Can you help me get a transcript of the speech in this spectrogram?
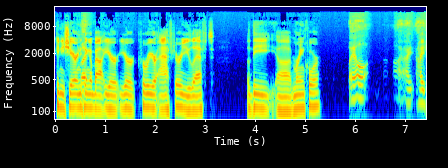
Can you share anything But- about your your career after you left the uh, Marine Corps? Well, I, I,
